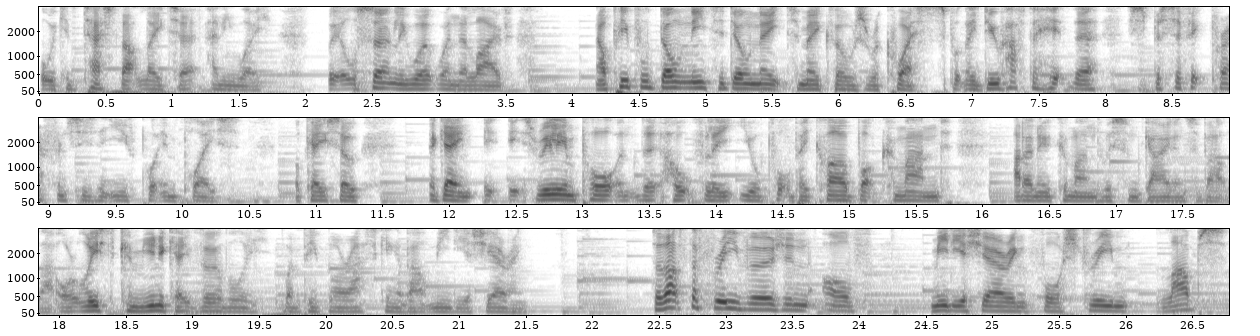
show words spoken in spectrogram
but we can test that later anyway. But it will certainly work when they're live. Now, people don't need to donate to make those requests, but they do have to hit the specific preferences that you've put in place. Okay, so again, it, it's really important that hopefully you'll put up a CloudBot command, add a new command with some guidance about that, or at least communicate verbally when people are asking about media sharing. So that's the free version of media sharing for Stream Labs.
